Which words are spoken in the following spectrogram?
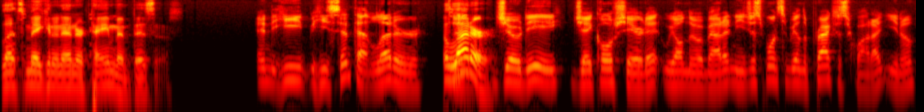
let's make it an entertainment business. And he he sent that letter. The letter. Joe D. J. Cole shared it. We all know about it, and he just wants to be on the practice squad. I, you know,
